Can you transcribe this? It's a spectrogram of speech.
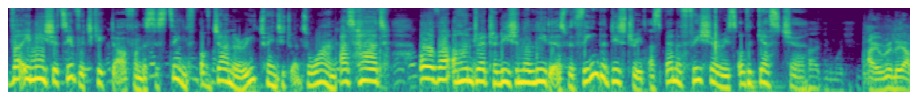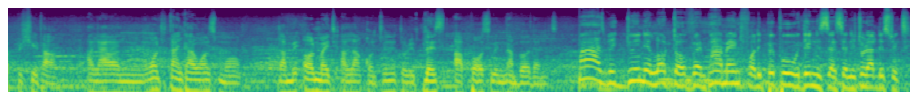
The initiative, which kicked off on the 16th of January 2021, has had over 100 traditional leaders within the district as beneficiaries of the gesture. I really appreciate her and I want to thank her once more that may Almighty Allah continue to replace our pulse with abundance. Ma has been doing a lot of empowerment for the people within his uh, senatorial district.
